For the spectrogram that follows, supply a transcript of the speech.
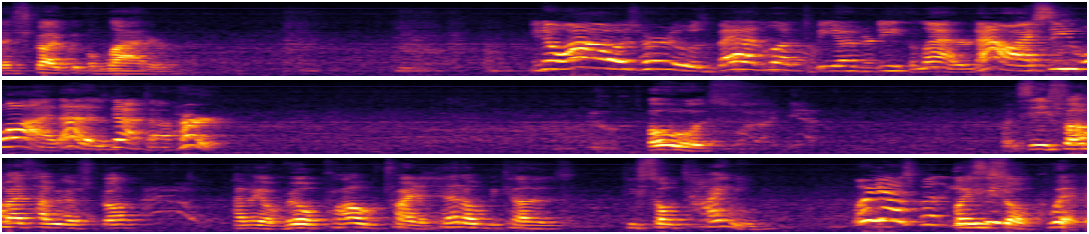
that strike with the ladder. You know, I always heard it was bad luck to be underneath the ladder. Now I see why. That has got to hurt. Oh, see, strong man's having a strong, having a real problem trying to hit him because he's so tiny, Well, yes, but you but he's see, so quick.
